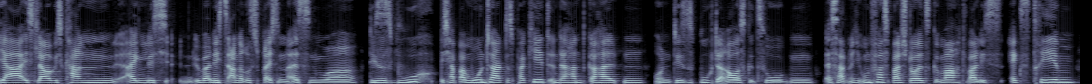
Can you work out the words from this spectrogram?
Ja, ich glaube, ich kann eigentlich über nichts anderes sprechen als nur dieses Buch. Ich habe am Montag das Paket in der Hand gehalten und dieses Buch daraus gezogen. Es hat mich unfassbar stolz gemacht, weil ich es extrem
